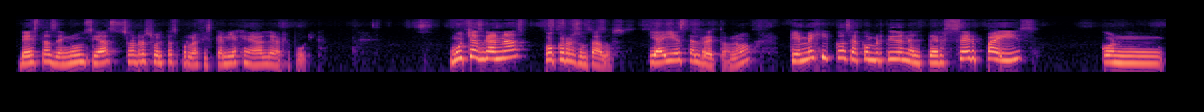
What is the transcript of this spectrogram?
de estas denuncias son resueltas por la Fiscalía General de la República. Muchas ganas, pocos resultados. Y ahí está el reto, ¿no? Que México se ha convertido en el tercer país con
